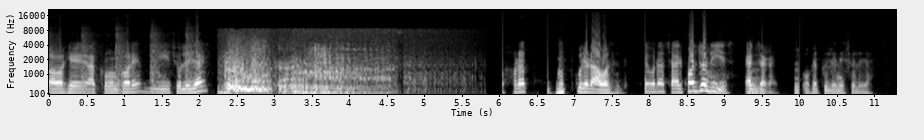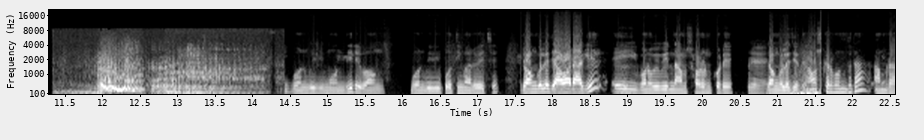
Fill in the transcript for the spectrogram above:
বাবাকে আক্রমণ করে নিয়ে চলে যায়। হঠাৎ গুপ করে একটা আওয়াজ হলো। ওরা চার পাঁচজন দিয়ে এক জায়গায় ওকে তুলে নিয়ে চলে যায় বনবিবি মন্দির এবং বনবিবি প্রতিমা রয়েছে। জঙ্গলে যাওয়ার আগে এই বনবিবির নাম স্মরণ করে জঙ্গলে যেতে। নমস্কার বন্ধুরা আমরা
